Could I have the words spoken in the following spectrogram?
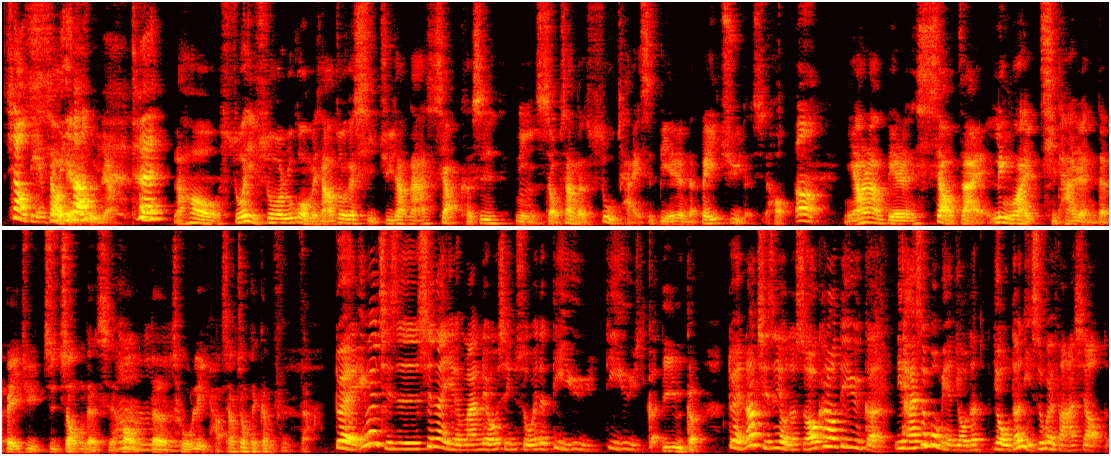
笑点笑点不一样。对，然后，所以说，如果我们想要做一个喜剧让大家笑，可是你手上的素材是别人的悲剧的时候，嗯，你要让别人笑在另外其他人的悲剧之中的时候嗯的处理，好像就会更复杂。对，因为其实现在也蛮流行所谓的地狱地狱梗。地狱梗，对，那其实有的时候看到地狱梗，你还是不免有的有的你是会发笑的。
